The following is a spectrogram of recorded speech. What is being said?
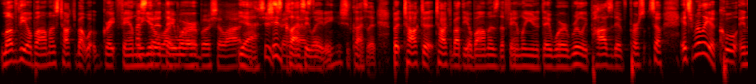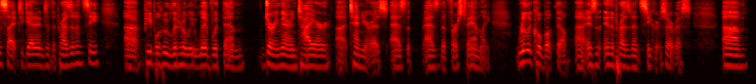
Loved the Obamas. Talked about what a great family unit like they were. Laura. Bush a lot. Yeah, she's, a classy lady. She's a classy lady. But talked to, talked about the Obamas, the family unit they were, really positive person. So it's really a cool insight to get into the presidency. Uh, Yeah. People who literally live with them during their entire uh, tenure as as the as the first family. Really cool book though. Uh, is in the president's Secret Service. Um,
